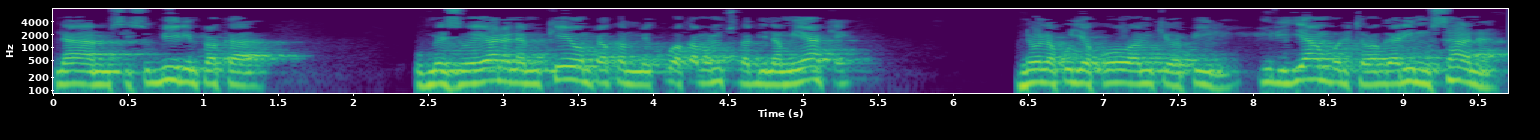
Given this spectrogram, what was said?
na msisubiri mpaka umezoeana na mkeo mpaka mmekuwa kama mtu na binamu yake ndio unakuja kuoa mke wa pili. Ili jambo litawagharimu sana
